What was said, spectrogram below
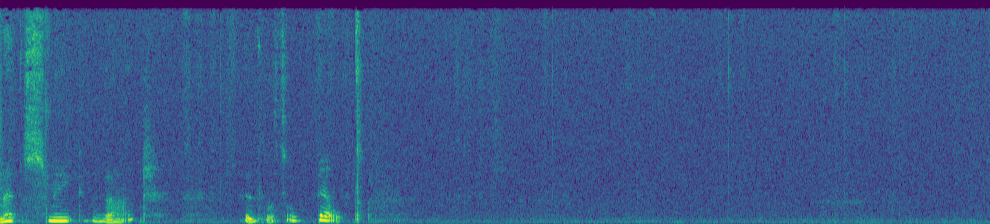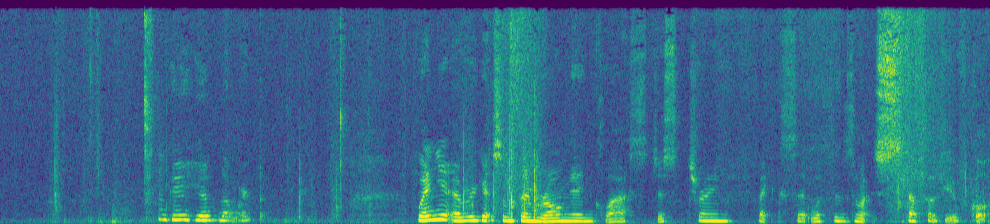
Let's make that his little belt. Okay, yep, that worked. When you ever get something wrong in class, just try and fix it with as much stuff as you've got.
